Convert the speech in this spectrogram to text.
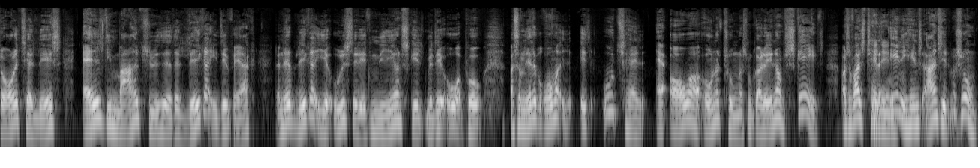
dårlig til at læse alle de mange tydeligheder, der ligger i det værk, der netop ligger i at udstille et neonskilt med det ord på, og som netop rummer et, et utal af over- og undertoner, som gør det enormt skægt, og som faktisk taler ind i hendes egen situation.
